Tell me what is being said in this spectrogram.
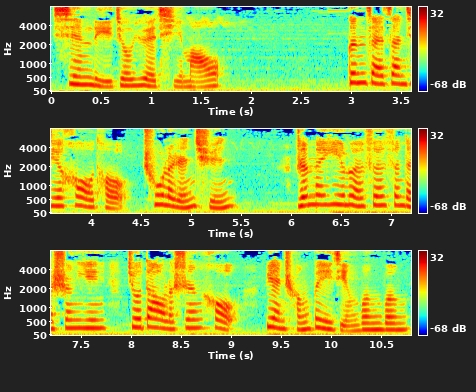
心里就越起毛。跟在暂进后头出了人群，人们议论纷纷的声音就到了身后，变成背景嗡嗡。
